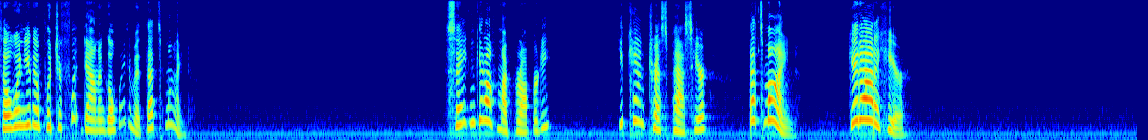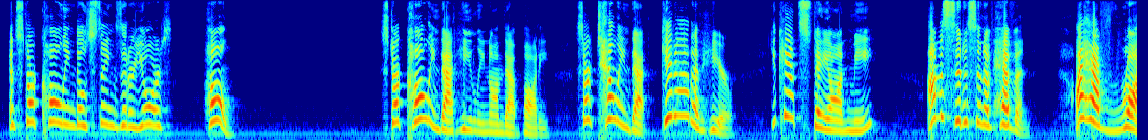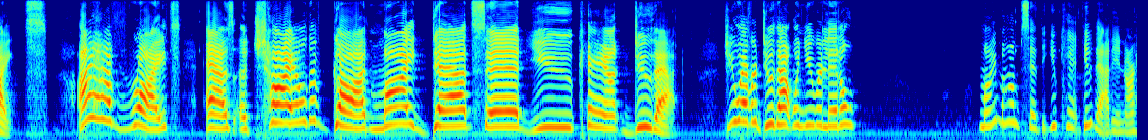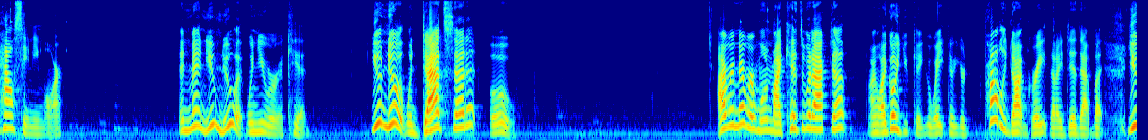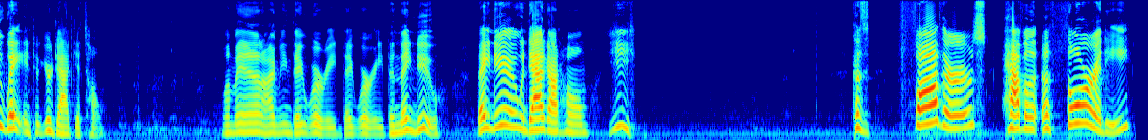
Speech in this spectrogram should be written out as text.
So when you're going to put your foot down and go, wait a minute, that's mine. Satan, get off my property. You can't trespass here. That's mine. Get out of here. And start calling those things that are yours home. Start calling that healing on that body. Start telling that, get out of here. You can't stay on me. I'm a citizen of heaven. I have rights. I have rights as a child of God. My dad said, You can't do that. Do you ever do that when you were little? My mom said that you can't do that in our house anymore. And man, you knew it when you were a kid. You knew it when dad said it. Oh. I remember when my kids would act up, I'm like, oh, you, you wait till you're probably not great that I did that, but you wait until your dad gets home. Well, man, I mean, they worried. They worried. Then they knew. They knew when dad got home. Because fathers have an authority,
